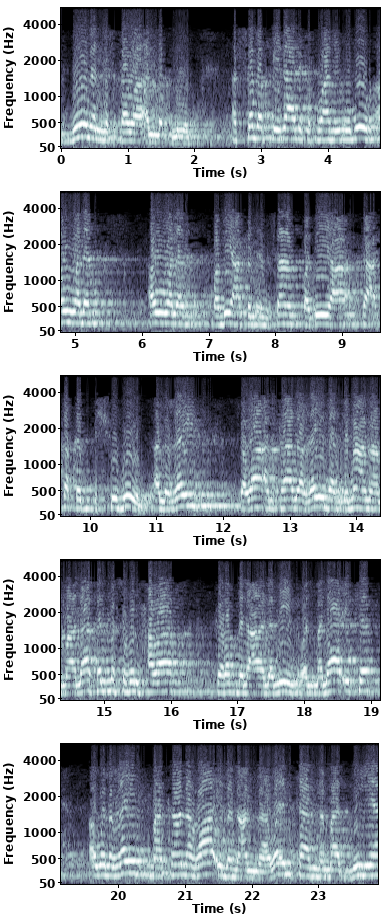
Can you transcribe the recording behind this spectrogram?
دون المستوى المطلوب. السبب في ذلك إخواني امور اولا اولا طبيعة الإنسان طبيعة تعتقد بالشهود الغيب سواء كان غيبا بمعنى ما لا تلمسه الحواس كرب العالمين والملائكة أو الغيب ما كان غائبا عنا وإن كان ماديا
